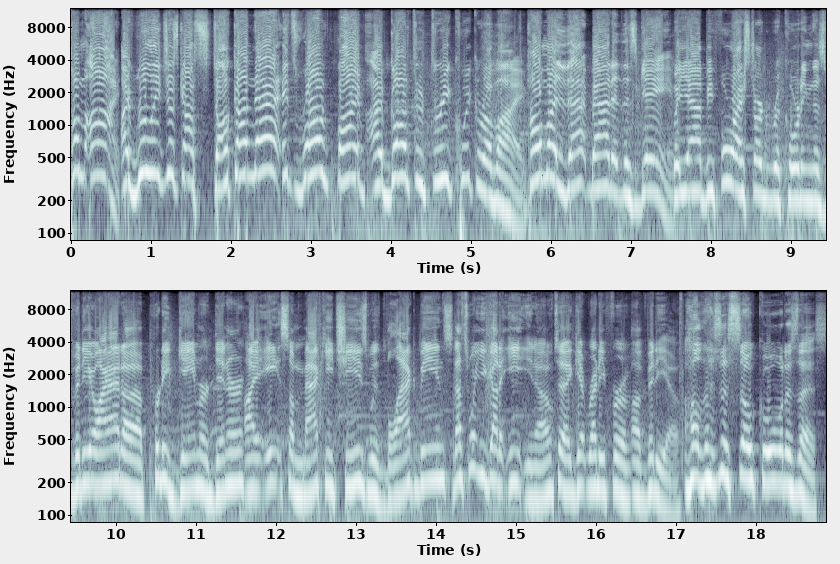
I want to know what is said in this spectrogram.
Come on! I really just got stuck on that? It's round five. I've gone through three quick revive. How am I that bad at this game? But yeah, before I started recording this video, I had a pretty gamer dinner. I ate some mac cheese with black beans. That's what you gotta eat, you know, to get ready for a, a video. Oh, this is so cool. What is this?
